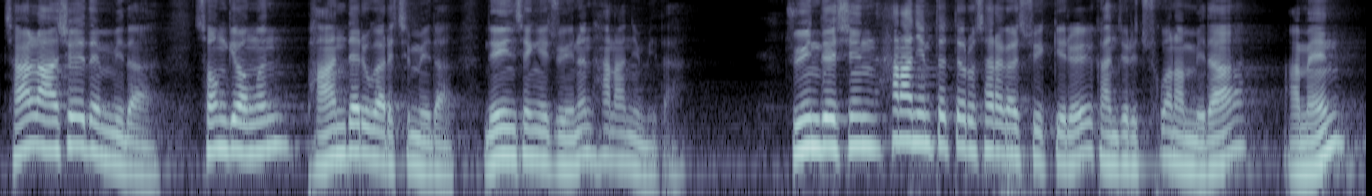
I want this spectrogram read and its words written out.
잘 아셔야 됩니다. 성경은 반대로 가르칩니다. 내 인생의 주인은 하나님이다. 주인 대신 하나님 뜻대로 살아갈 수 있기를 간절히 축원합니다. 아멘.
